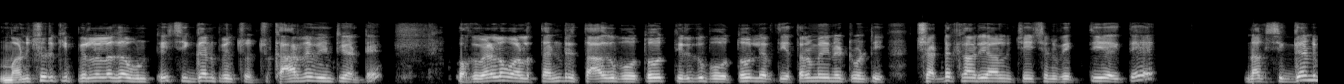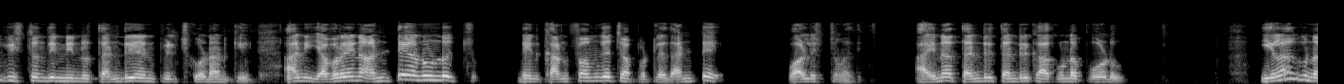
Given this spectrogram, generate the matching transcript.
మనుషుడికి పిల్లలుగా ఉంటే సిగ్గు అనిపించవచ్చు కారణం ఏంటి అంటే ఒకవేళ వాళ్ళ తండ్రి తాగుబోతో తిరుగుబోతో లేకపోతే ఇతరమైనటువంటి చెడ్డ కార్యాలను చేసిన వ్యక్తి అయితే నాకు సిగ్గనిపిస్తుంది నిన్ను తండ్రి అని పిలుచుకోవడానికి. అని ఎవరైనా అంటే అని ఉండొచ్చు. నేను కన్ఫామ్గా చెప్పట్లేదు. అంటే వాళ్ళ ఇష్టం అది. అయినా తండ్రి తండ్రి కాకుండా పోడు. ఇలాగున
